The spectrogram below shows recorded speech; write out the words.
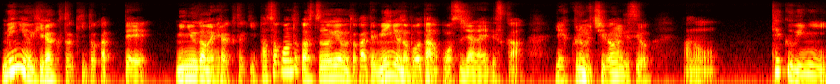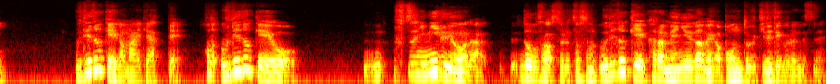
メニュー開くときとかって、メニュー画面開くとき、パソコンとか普通のゲームとかってメニューのボタン押すじゃないですか。レックルーム違うんですよ。あの、手首に腕時計が巻いてあって、この腕時計を普通に見るような動作をすると、その腕時計からメニュー画面がボンと浮き出てくるんですね。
